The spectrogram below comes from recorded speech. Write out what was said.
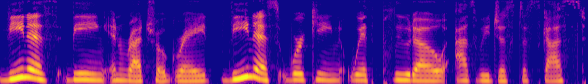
Venus being in retrograde, Venus working with Pluto, as we just discussed,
